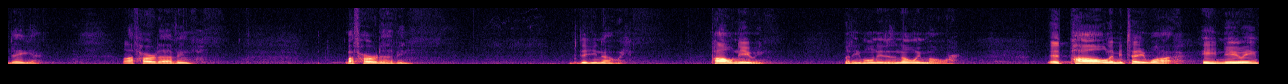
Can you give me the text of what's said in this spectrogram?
Do you? Well, I've heard of him. I've heard of him. But do you know him? Paul knew him, but he wanted to know him more. It, Paul, let me tell you what, he knew him,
